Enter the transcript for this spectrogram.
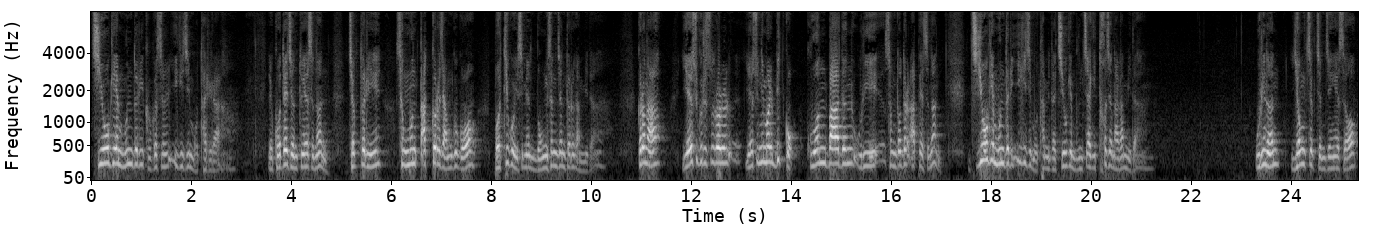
지옥의 문들이 그것을 이기지 못하리라. 고대 전투에서는 적들이 성문 딱 걸어 잠그고 버티고 있으면 농성전 들어갑니다. 그러나 예수 그리스도를 예수님을 믿고 구원받은 우리 성도들 앞에서는 지옥의 문들이 이기지 못합니다. 지옥의 문짝이 터져 나갑니다. 우리는 영적 전쟁에서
